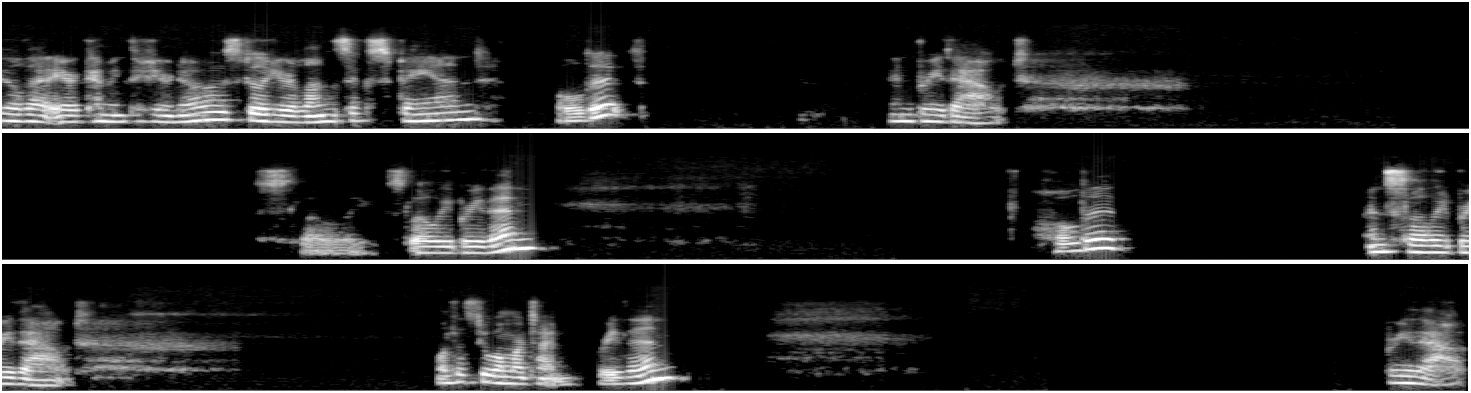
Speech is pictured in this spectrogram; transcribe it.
Feel that air coming through your nose. Feel your lungs expand. Hold it and breathe out. slowly. Slowly breathe in. Hold it. And slowly breathe out. Well, let's do one more time. Breathe in. Breathe out.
